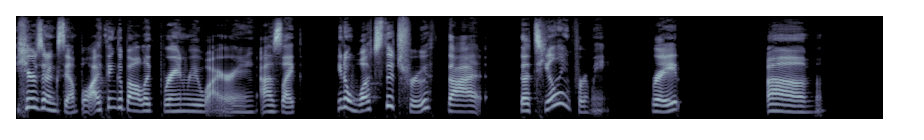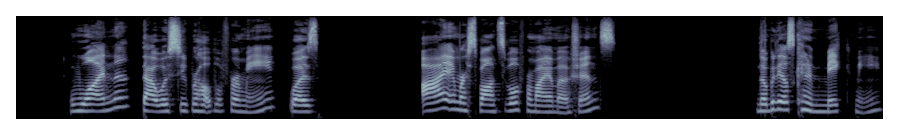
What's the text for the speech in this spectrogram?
here's an example. I think about like brain rewiring as like you know, what's the truth that that's healing for me, right? Um one that was super helpful for me was I am responsible for my emotions. Nobody else can make me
